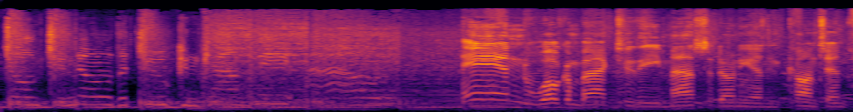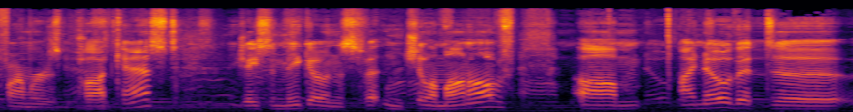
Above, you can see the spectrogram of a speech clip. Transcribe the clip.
don't you know that you can count me out? And welcome back to the Macedonian Content Farmers podcast. Jason Miko and Cvetin Chilimanov. Um, I know that uh,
